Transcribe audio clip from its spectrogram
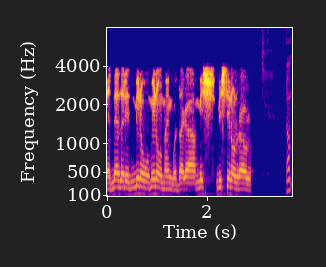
et need olid minu, minu mängud, aga mis, mis sinul, Raul? No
